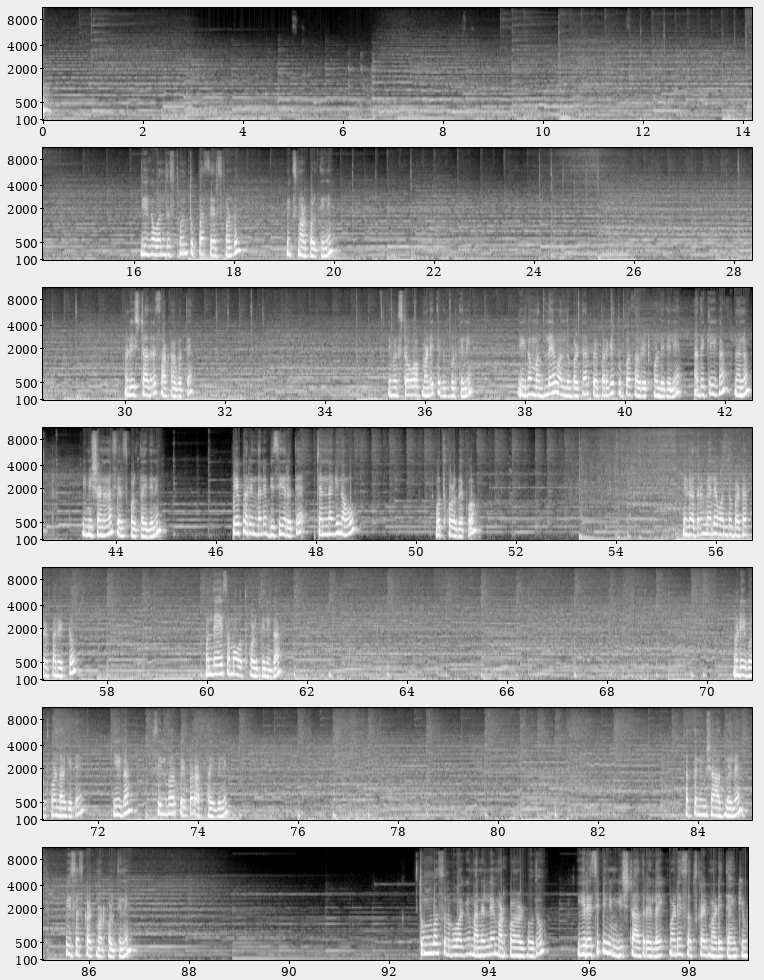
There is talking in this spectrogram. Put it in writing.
ಈಗ ಒಂದು ಸ್ಪೂನ್ ತುಪ್ಪ ಸೇರಿಸ್ಕೊಂಡು ಮಿಕ್ಸ್ ಮಾಡ್ಕೊಳ್ತೀನಿ. ನೋಡಿ, ಇಷ್ಟಾದರೆ ಸಾಕಾಗುತ್ತೆ. ಇವಾಗ ಸ್ಟವ್ ಆಫ್ ಮಾಡಿ ತೆಗೆದುಬಿಡ್ತೀನಿ. ಈಗ ಮೊದಲೇ ಒಂದು ಬಟರ್ ಪೇಪರ್ಗೆ ತುಪ್ಪ ಸಾವಿರ ಇಟ್ಕೊಂಡಿದ್ದೀನಿ. ಅದಕ್ಕೆ ಈಗ ನಾನು ಈ ಮಿಶ್ರಣನ ಸೇರಿಸ್ಕೊಳ್ತಾ ಇದ್ದೀನಿ. ಪೇಪರಿಂದನೇ ಬಿಸಿ ಇರುತ್ತೆ. ಚೆನ್ನಾಗಿ ನಾವು ಒತ್ಕೊಳ್ಬೇಕು. ಈಗ ಅದರ ಮೇಲೆ ಒಂದು ಬಟರ್ ಪೇಪರ್ ಇಟ್ಟು ಒಂದೇ ಸಮ ಒತ್ಕೊಳ್ತೀನಿ ಈಗ. ನೋಡಿ ಈಗ ಒತ್ಕೊಂಡಾಗಿದೆ. ಈಗ ಸಿಲ್ವರ್ ಪೇಪರ್ ಹಾಕ್ತಾ ಹತ್ತು ನಿಮಿಷ ಆದಮೇಲೆ ಪೀಸಸ್ ಕಟ್ ಮಾಡ್ಕೊಳ್ತೀನಿ. ತುಂಬ ಸುಲಭವಾಗಿ ಮನೆಯಲ್ಲೇ ಮಾಡ್ಕೊಳ್ಬೋದು. ಈ ರೆಸಿಪಿ ನಿಮ್ಗೆ ಇಷ್ಟ ಆದರೆ ಲೈಕ್ ಮಾಡಿ ಸಬ್ಸ್ಕ್ರೈಬ್ ಮಾಡಿ. Thank you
